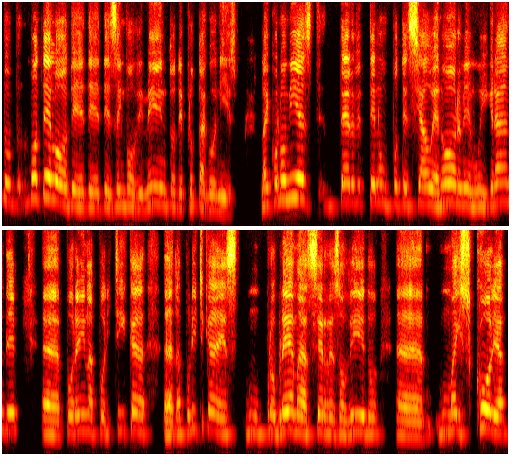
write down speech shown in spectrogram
do modelo de, de desenvolvimento, de protagonismo. A economia tem um potencial enorme, muito grande, eh, porém a política, eh, a política é um problema a ser resolvido, eh, uma escolha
